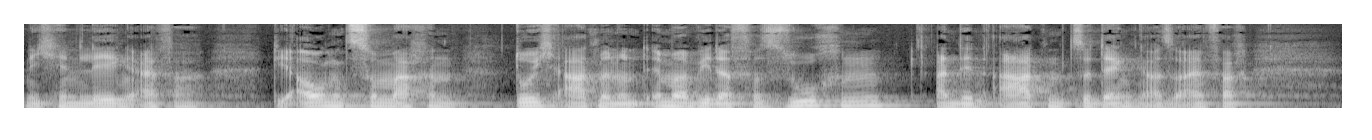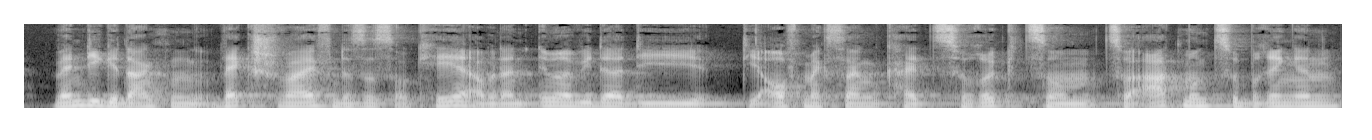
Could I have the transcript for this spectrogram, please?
nicht hinlegen, einfach die Augen zu machen, durchatmen und immer wieder versuchen, an den Atem zu denken. Also einfach, wenn die Gedanken wegschweifen, das ist okay, aber dann immer wieder die, die Aufmerksamkeit zurück zum, zur Atmung zu bringen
